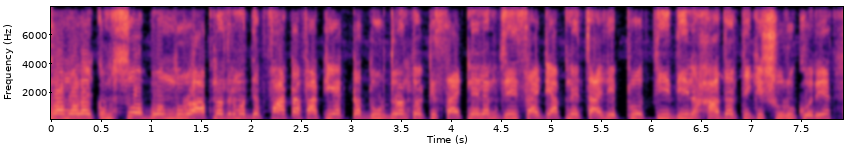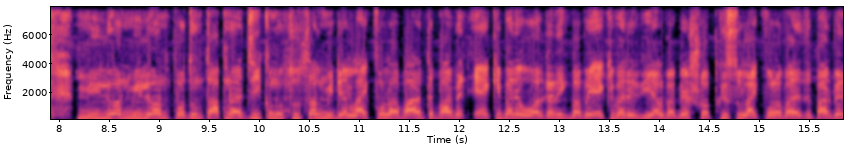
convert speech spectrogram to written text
আসসালামু আলাইকুম সব বন্ধুরা, আপনাদের মধ্যে ফাটাফাটি একটা দূরদূরান্ত একটি সাইট নিলাম। যেই সাইটে আপনি চাইলে প্রতিদিন হাজার থেকে শুরু করে মিলিয়ন মিলিয়ন পর্যন্ত আপনারা যে কোনো সোশ্যাল মিডিয়ার লাইক ফলোয়ার বাড়াতে পারবেন। একেবারে অর্গানিকভাবে একেবারে রিয়ালভাবে সব কিছু লাইক ফলোয়ার বাড়াতে পারবেন।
